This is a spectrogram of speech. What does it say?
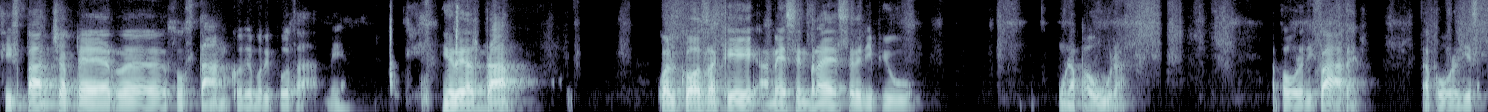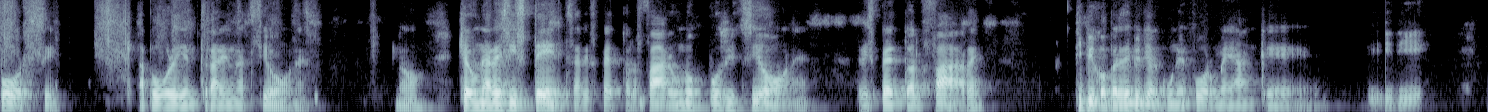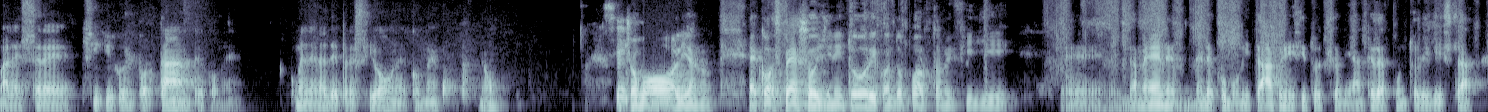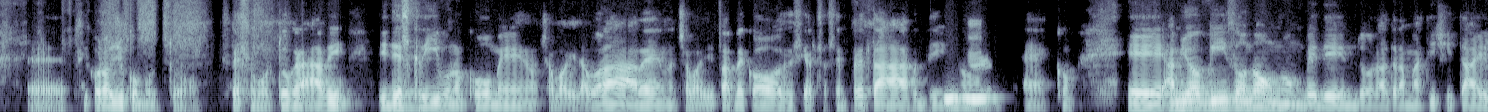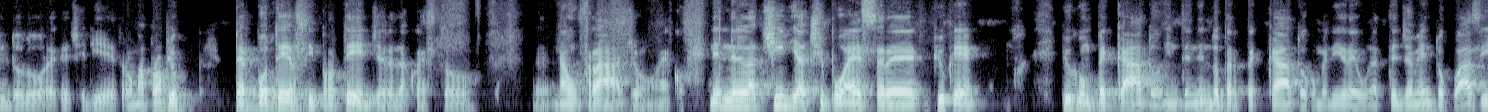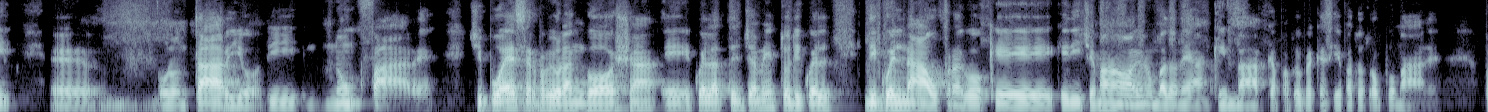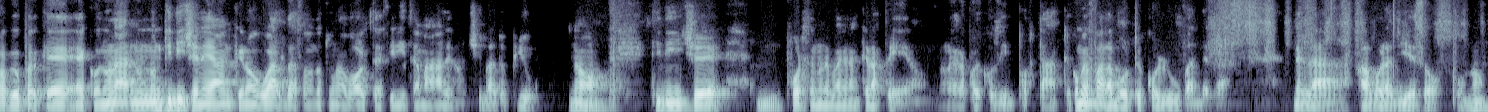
si spaccia per eh, sono stanco, devo riposarmi. In realtà qualcosa che a me sembra essere di più una paura, la paura di fare, la paura di esporsi, la paura di entrare in azione, no? C'è una resistenza rispetto al fare, un'opposizione rispetto al fare, tipico per esempio di alcune forme anche di, di malessere psichico importante, come, come nella depressione, come no? Sì. Ciò vogliano. Ecco, spesso i genitori quando portano i figli eh, da me ne, nelle comunità, quindi situazioni anche dal punto di vista eh, psicologico molto, spesso molto gravi, li descrivono come non c'ha voglia di lavorare, non c'ha voglia di fare le cose, si alza sempre tardi. Mm-hmm. No? Ecco. E a mio avviso non, non vedendo la drammaticità e il dolore che c'è dietro, ma proprio per potersi proteggere da questo eh, naufragio. Ecco. Nell'accidia ci può essere più che più che un peccato, intendendo per peccato, come dire, un atteggiamento quasi eh, volontario di non fare, ci può essere proprio l'angoscia e quell'atteggiamento di quel, di quel naufrago che, che, dice ma no, io non vado neanche in barca, proprio perché si è fatto troppo male, proprio perché ecco, non, ha, non, non ti dice neanche no, guarda, sono andato una volta, è finita male, non ci vado più. No, ti dice forse non ne vale neanche la pena, non era poi così importante, come fa la volpe con l'uva nella, nella favola di Esopo. No?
